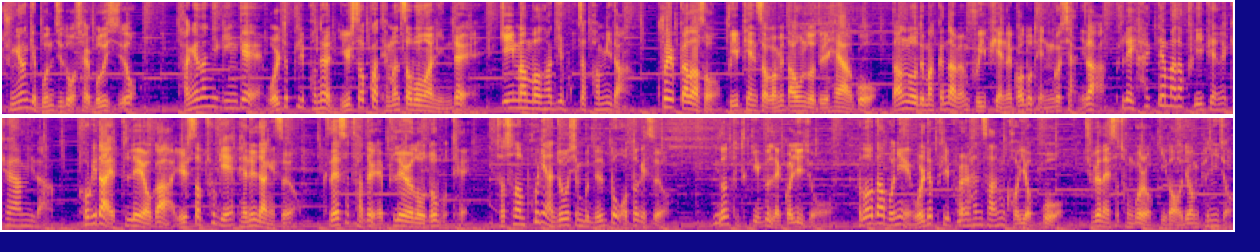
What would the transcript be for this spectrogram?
중요한 게 뭔지도 잘 모르시죠? 당연한 얘기인 게 월드 플리퍼는 일섭과 대만 서버만 있는데 게임 한번 하기 복잡합니다. 쿠앱 깔아서 VPN 서버를 다운로드를 해야 하고 다운로드만 끝나면 VPN을 꺼도 되는 것이 아니라 플레이 할 때마다 VPN을 켜야 합니다. 거기다 앱플레이어가 일섭 초기에 밴을 당했어요. 그래서 다들 앱플레이어로도 못해. 저처럼 폰이 안 좋으신 분들은 또 어떠겠어요? 이런 투트 게임도 렉 걸리죠. 그러다 보니 월드 플리퍼를 한 사람은 거의 없고 주변에서 정보를 얻기가 어려운 편이죠.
